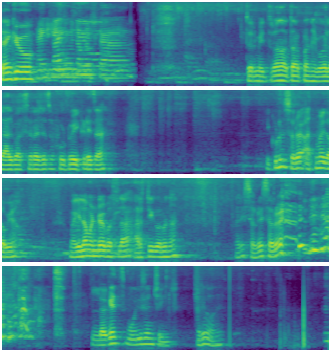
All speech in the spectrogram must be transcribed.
थँक्यू नमस्कार. तर मित्रांनो आता आपण हे बघा लालबागचा राजाचा फोटो इकडेच इकडून सरळ आतमध्ये जाऊया. महिला मंडळ बसला आरती करू ना अरे सगळे सरळ. लगेच पोझिशन चेंज अरे वा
